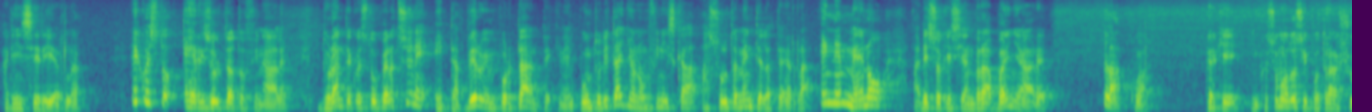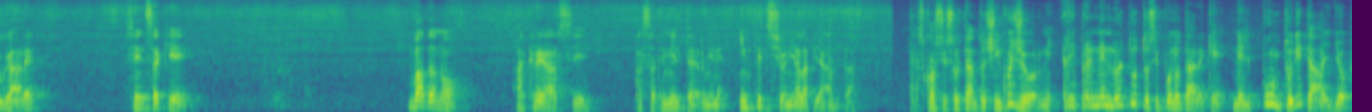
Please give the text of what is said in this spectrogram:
ad inserirla. E questo è il risultato finale. Durante questa operazione è davvero importante che nel punto di taglio non finisca assolutamente la terra e nemmeno, adesso che si andrà a bagnare, l'acqua, perché in questo modo si potrà asciugare senza che vadano a crearsi, passatemi il termine, infezioni alla pianta. Trascorsi soltanto 5 giorni, riprendendo il tutto si può notare che nel punto di taglio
